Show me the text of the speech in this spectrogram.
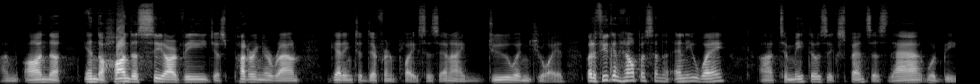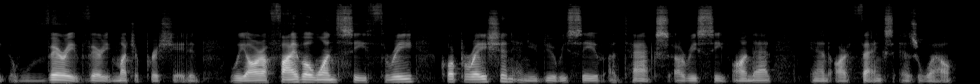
I'm on the in the Honda CRV, just puttering around, getting to different places, and I do enjoy it. But if you can help us in any way uh, to meet those expenses, that would be very, very much appreciated. We are a 501c3 corporation, and you do receive a tax a receipt on that, and our thanks as well.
